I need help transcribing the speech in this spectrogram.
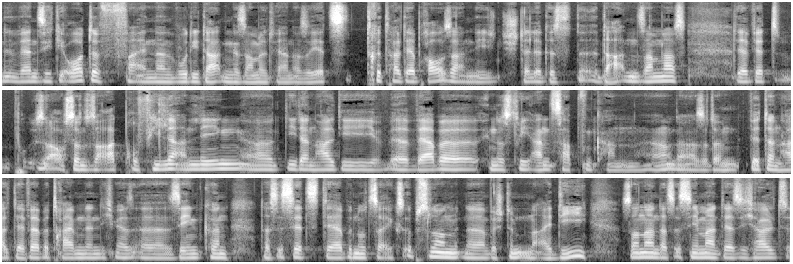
werden sich die Orte verändern, wo die Daten gesammelt werden. Also jetzt tritt halt der Browser an die Stelle des äh, Datensammlers. Der wird auch so eine Art Profile anlegen, äh, die dann halt die äh, Werbeindustrie anzapfen kann. Also dann wird dann halt der Werbetreibende nicht mehr sehen können, das ist jetzt der Benutzer XY mit einer bestimmten ID, sondern das ist jemand, der sich halt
